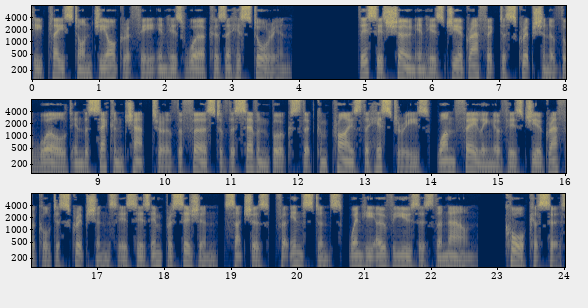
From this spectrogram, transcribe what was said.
he placed on geography in his work as a historian. This is shown in his geographic description of the world in the second chapter of the first of the seven books that comprise the histories. One failing of his geographical descriptions is his imprecision, such as, for instance, when he overuses the noun Caucasus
